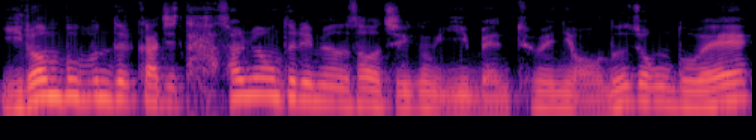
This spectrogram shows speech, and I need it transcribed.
이런 부분들까지 다 설명드리면서 지금 이 맨투맨이 어느 정도의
